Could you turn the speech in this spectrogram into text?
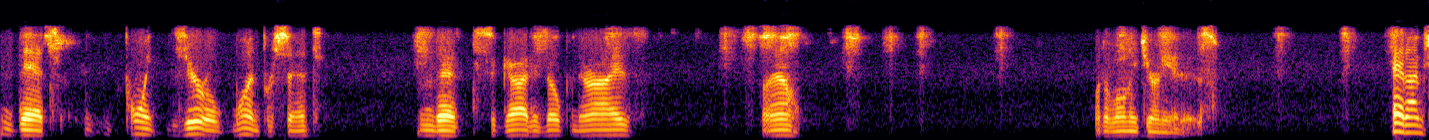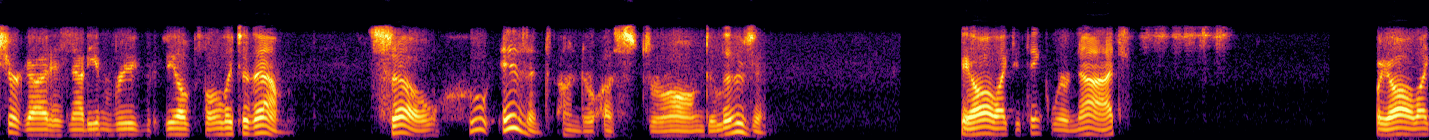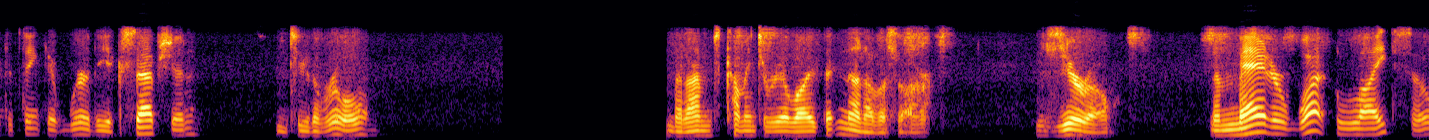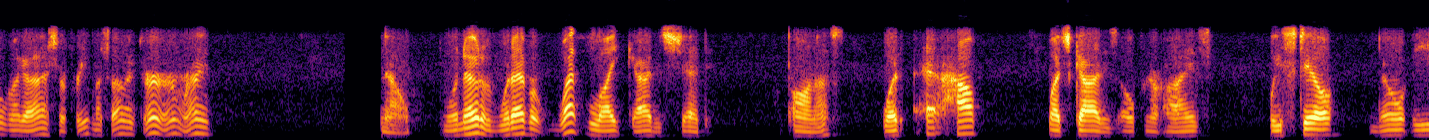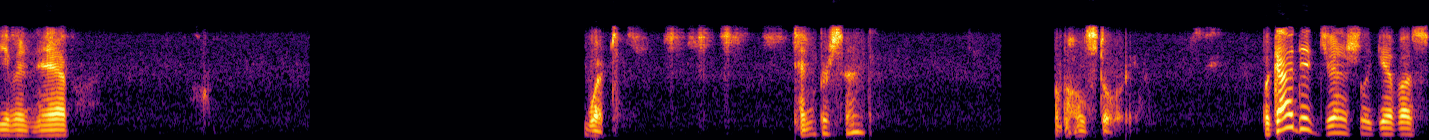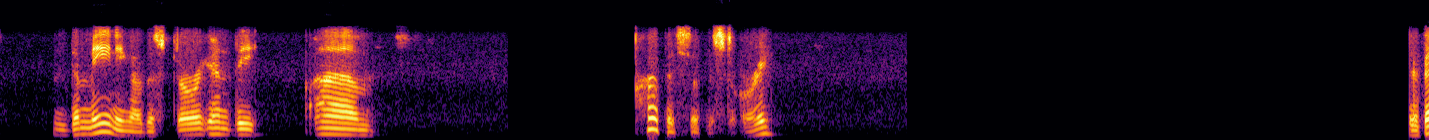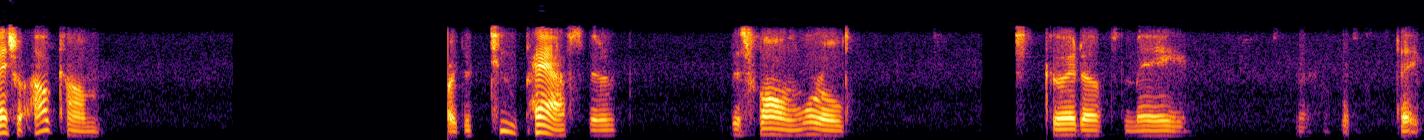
that 0.01% that God has opened their eyes. Well, what a lonely journey it is. And I'm sure God has not even revealed fully to them. So, who isn't under a strong delusion? We all like to think we're not. We all like to think that we're the exception to the rule. But I'm coming to realize that none of us are. Zero. No matter what light, oh my gosh, I freed myself term, right? No. Whatever, whatever, what light God has shed upon us, what, how much God has opened our eyes, we still don't even have what 10% of the whole story. But God did generously give us the meaning of the story and the um, purpose of the story. the eventual outcome are the two paths that this fallen world could of may take.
